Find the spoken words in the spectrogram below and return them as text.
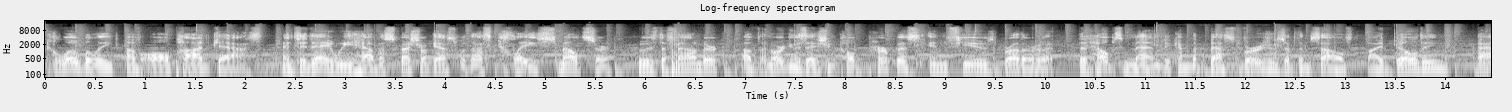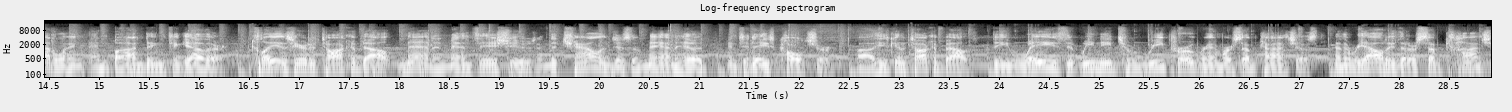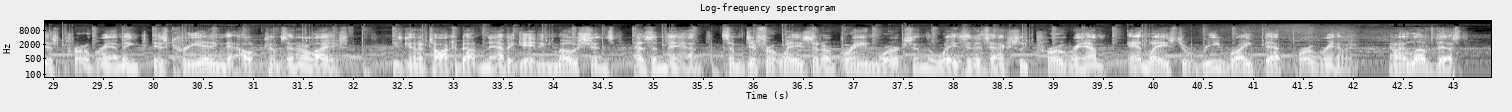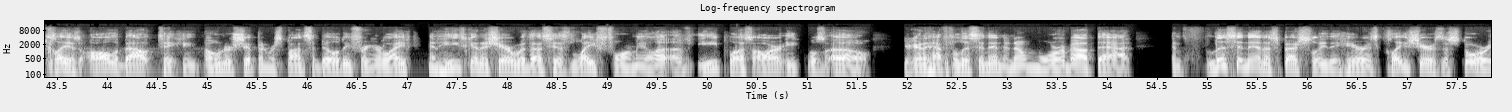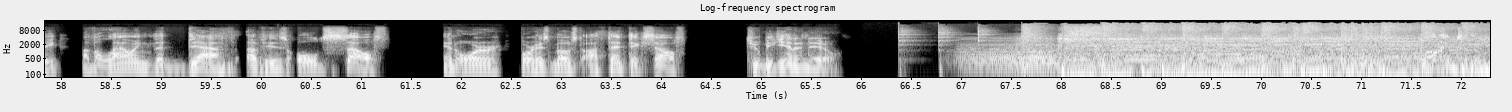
globally of all podcasts. And today we have a special guest with us, Clay Smeltzer, who is the founder of an organization called Purpose Infused Brotherhood that helps men become the best versions of themselves by building, battling, and bonding together. Clay is here to talk about men and men's issues and the challenges of manhood in today's culture. Uh, he's going to talk about the ways that we need to reprogram our subconscious and the reality that our subconscious programming is creating the outcomes in our life. He's going to talk about navigating emotions as a man, some different ways that our brain works and the ways that it's actually programmed, and ways to rewrite that programming. And I love this. Clay is all about taking ownership and responsibility for your life. And he's going to share with us his life formula of E plus R equals O. You're going to have to listen in to know more about that. And listen in, especially to hear as Clay shares the story of allowing the death of his old self in order for his most authentic self to begin anew. Welcome to the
